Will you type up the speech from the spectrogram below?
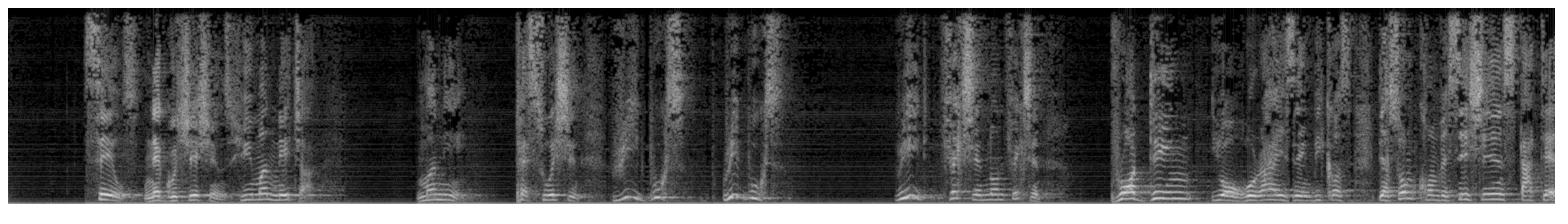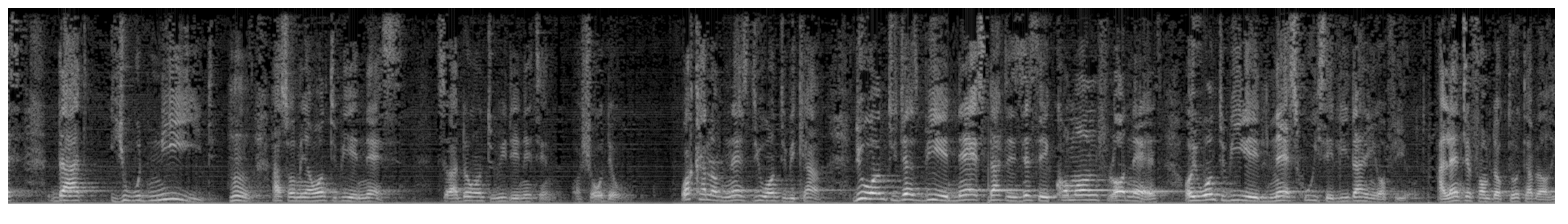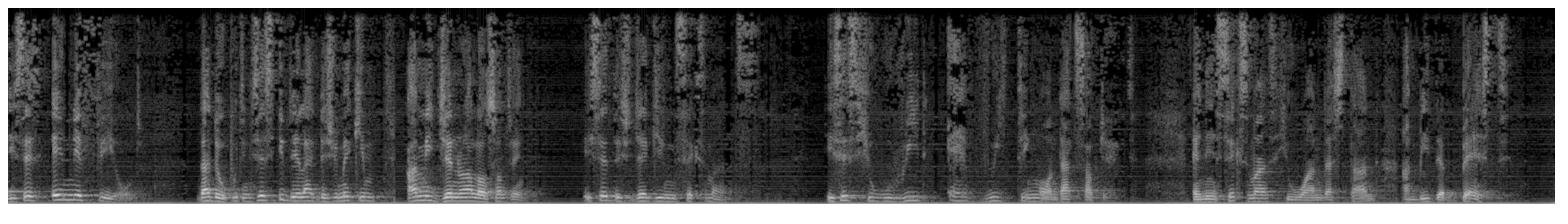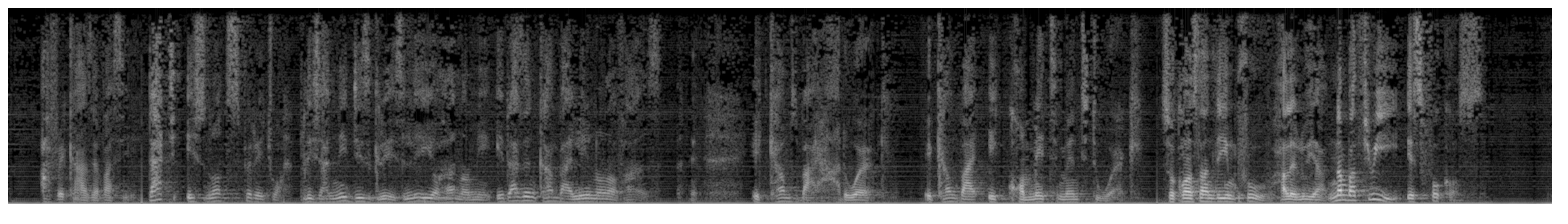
sales, negotiations, human nature, money, persuasion. Read books. Read books. Read fiction, non fiction. Broaden your horizon because there are some conversation starters that you would need. Hmm. As for me, I want to be a nurse, so I don't want to read anything or show them. What kind of nurse do you want to become? Do you want to just be a nurse that is just a common floor nurse, or you want to be a nurse who is a leader in your field? I learned it from Dr. Otabil. He says any field that they will put him. He says if they like, they should make him army general or something. He said they should just give him six months. He says he will read everything on that subject, and in six months he will understand and be the best Africa has ever seen. That is not spiritual. Please, I need this grace. Lay your hand on me. It doesn't come by laying on of hands. it comes by hard work. It comes by a commitment to work. So constantly improve. Hallelujah. Number three is focus.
